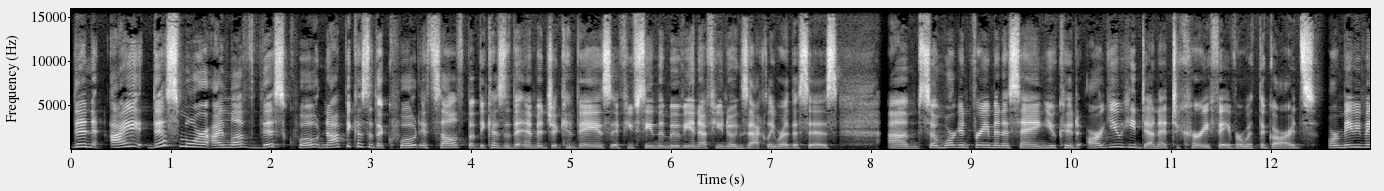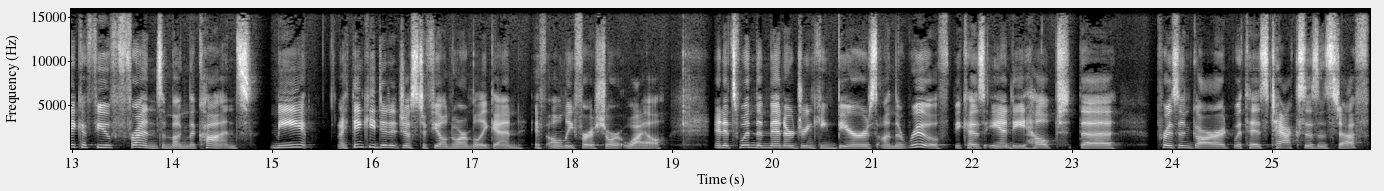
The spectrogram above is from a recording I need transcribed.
then I this more I love this quote not because of the quote itself, but because of the image it conveys. If you've seen the movie enough, you know exactly where this is. Um, so Morgan Freeman is saying you could argue he'd done it to curry favor with the guards, or maybe make a few friends among the cons. Me, I think he did it just to feel normal again, if only for a short while. And it's when the men are drinking beers on the roof because Andy helped the prison guard with his taxes and stuff.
